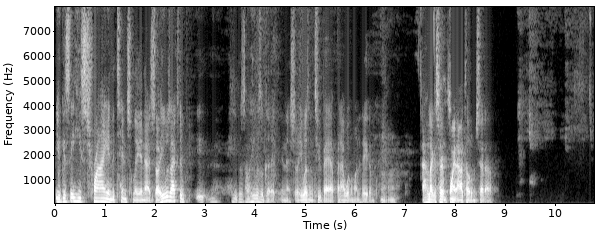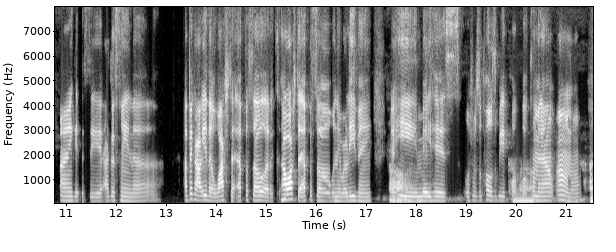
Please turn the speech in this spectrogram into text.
you can see he's trying intentionally in that show. He was actually he, he was he was a good in that show. He wasn't too bad, but I wouldn't want to date him. Mm-mm. I feel like a certain point I told him shut up. I didn't get to see it. I just seen uh I think I either watched the episode or the, I watched the episode when they were leaving and uh, he made his, which was supposed to be a quote quote coming out. I don't know. I,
